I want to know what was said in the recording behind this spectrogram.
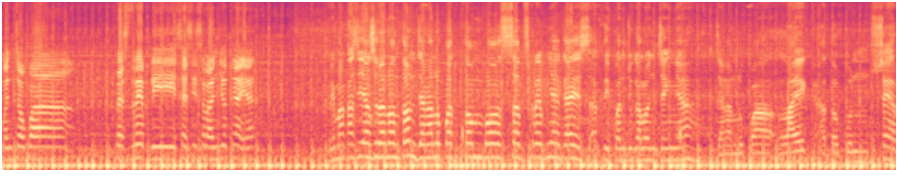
mencoba test drive di sesi selanjutnya ya. Terima kasih yang sudah nonton. Jangan lupa tombol subscribe-nya guys. Aktifkan juga loncengnya. Jangan lupa like ataupun share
